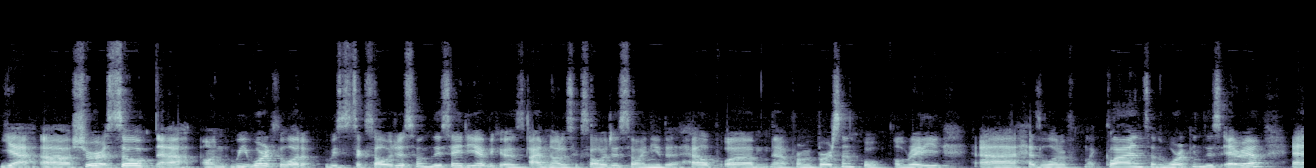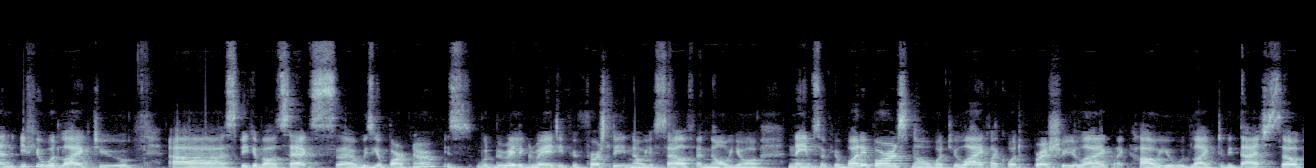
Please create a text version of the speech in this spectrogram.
Yeah, uh, sure. So uh, on we worked a lot with sexologists on this idea because I'm not a sexologist, so I need help um, uh, from a person who already uh, has a lot of like clients and work in this area. And if you would like to uh, speak about sex uh, with your partner, it would be really great if you firstly know yourself and know your names of your body parts, know what you like, like what pressure you like, like how you would like to be touched. So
